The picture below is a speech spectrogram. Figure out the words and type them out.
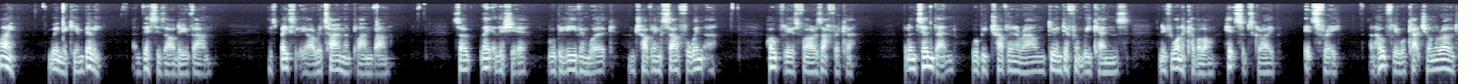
Hi, we're Nikki and Billy, and this is our new van. It's basically our retirement plan van. So later this year, we'll be leaving work and travelling south for winter, hopefully as far as Africa. But until then, we'll be travelling around doing different weekends, and if you want to come along, hit subscribe. It's free, and hopefully we'll catch you on the road.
